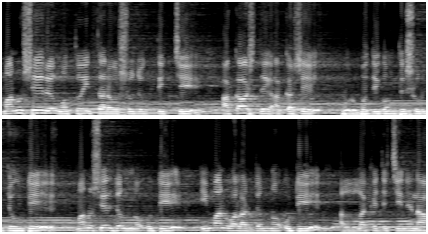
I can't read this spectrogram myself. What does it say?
মানুষের মতোই তারাও সুযোগ দিচ্ছে। আকাশ থেকে আকাশে পূর্ব দিগন্তে সূর্য উঠে, মানুষের জন্য উঠে ইমানওয়ালার জন্য উঠে, আল্লাহকে যে চিনে না,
